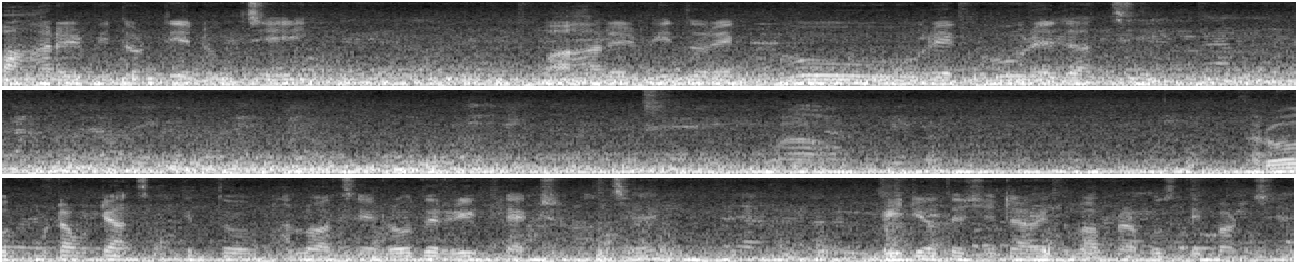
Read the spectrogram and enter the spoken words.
পাহাড়ের ভিতর দিয়ে ঢুকছি। পাহাড়ের ভিতরে ঘুরে ঘুরে যাচ্ছি। রোদ মোটামুটি আজকে কিন্তু ভালো আছে। রোদের রিফ্লেকশন আছে ভিডিওতে সেটা হয়তো আপনারা বুঝতে পারছেন।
